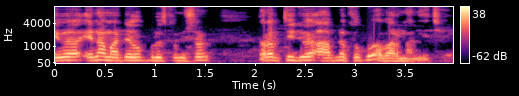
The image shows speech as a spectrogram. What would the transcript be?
એવા, એના માટે હું પોલીસ કમિશનર તરફથી જો આપને ખૂબ ખૂબ આભાર માનીએ છીએ.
